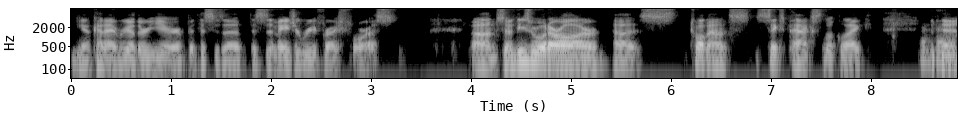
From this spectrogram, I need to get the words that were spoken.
you know, kind of every other year, but this is a this is a major refresh for us. Um, so these are what our, all our uh, 12 ounce six packs look like. Okay. But then,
